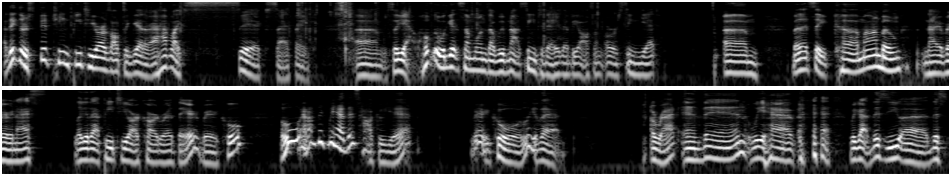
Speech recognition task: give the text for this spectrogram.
I think there's 15 PTRs altogether. I have like six, I think. Um, so yeah, hopefully we'll get some ones that we've not seen today. That'd be awesome, or seen yet. Um, but let's see. Come on, boom. Now, very nice. Look at that PTR card right there. Very cool. Oh, I don't think we have this Haku yet. Very cool. Look at that. All right, and then we have we got this you uh this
